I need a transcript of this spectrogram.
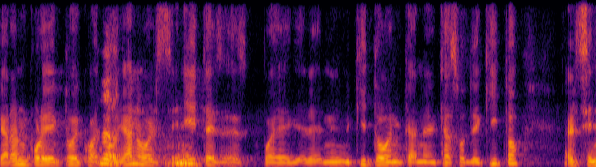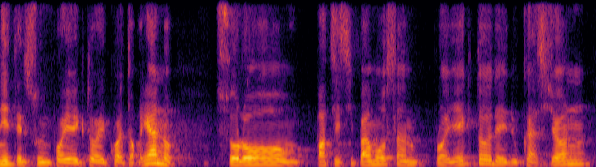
que era un proyecto ecuatoriano. El CENIT, es, es, pues, en, Quito, en, en el caso de Quito, el CENIT es un proyecto ecuatoriano. Solo participamos en un proyecto de educación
